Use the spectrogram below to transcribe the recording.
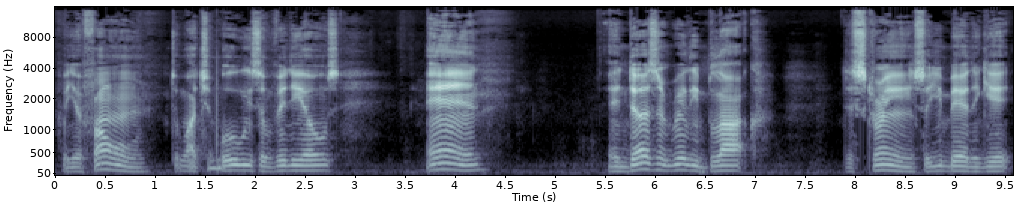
for your phone to watch your movies or videos. And it doesn't really block the screen, so you be able to get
